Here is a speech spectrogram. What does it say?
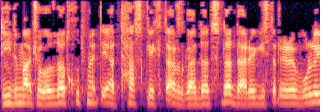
დიდმა 35000 გექტარს გადაცდა დარეგისტრირებული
